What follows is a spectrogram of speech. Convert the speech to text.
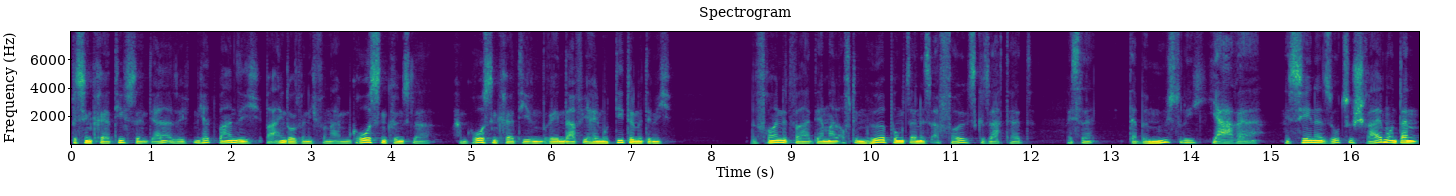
bisschen kreativ sind. Ja? Also ich, mich hat wahnsinnig beeindruckt, wenn ich von einem großen Künstler, einem großen Kreativen reden darf, wie Helmut Dietl, mit dem ich befreundet war, der mal auf dem Höhepunkt seines Erfolgs gesagt hat, weißt du, da bemühst du dich Jahre, eine Szene so zu schreiben und dann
